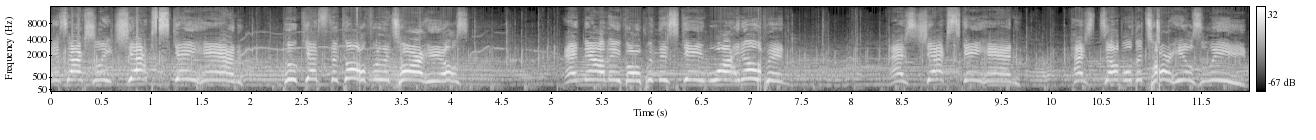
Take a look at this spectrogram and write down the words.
It's actually Jack Skahan who gets the goal for the Tar Heels, and now they've opened this game wide open as Jack Skahan has doubled the Tar Heels lead.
